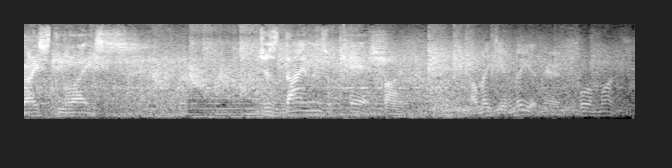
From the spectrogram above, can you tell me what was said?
Geisty lice. Just diamonds or cash. Fine. I'll make you a millionaire in four months.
